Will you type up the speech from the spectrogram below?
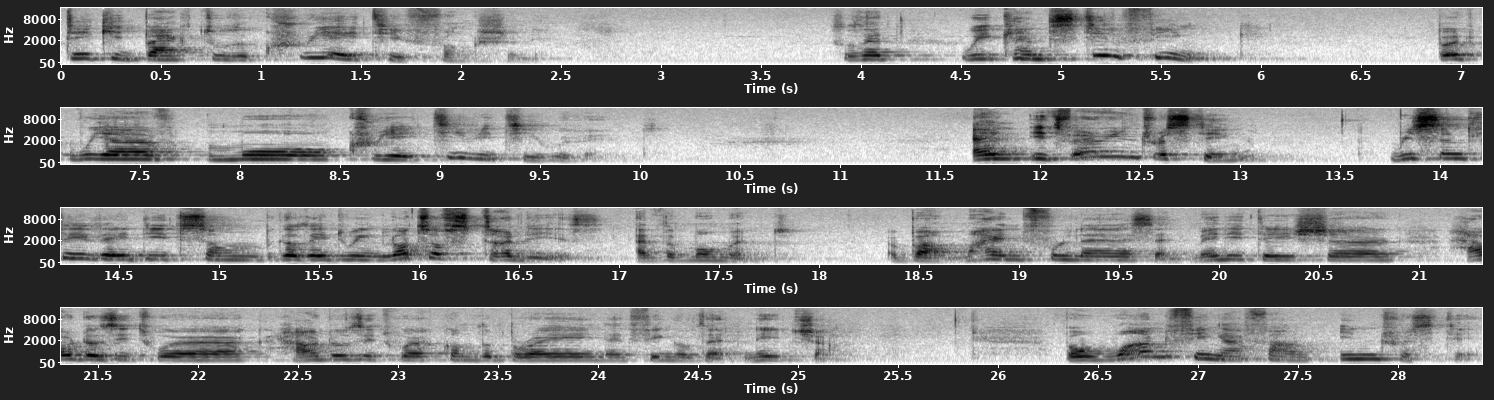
take it back to the creative functioning so that we can still think, but we have more creativity with it. And it's very interesting. Recently, they did some, because they're doing lots of studies at the moment about mindfulness and meditation. How does it work? How does it work on the brain and things of that nature? But one thing I found interesting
